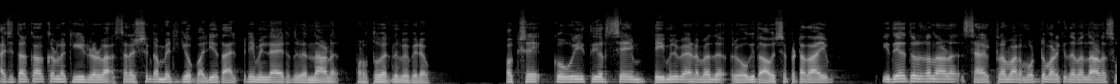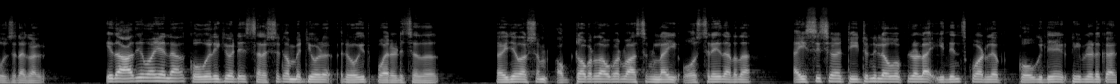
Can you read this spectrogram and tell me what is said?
അജിത് അക്കാക്കറുടെ കീഴിലുള്ള സെലക്ഷൻ കമ്മിറ്റിക്ക് വലിയ താല്പര്യമില്ലായിരുന്നുവെന്നാണ് പുറത്തുവരുന്ന വിവരം. പക്ഷേ കോഹ്ലി തീർച്ചയായും ടീമിൽ വേണമെന്ന് രോഹിത് ആവശ്യപ്പെട്ടതായും ഇതേ തുടർന്നാണ് സെലക്ടർമാർ മുട്ടുമടക്കുന്നതെന്നാണ് സൂചനകൾ. ഇതാദ്യമായല്ല കോഹ്ലിക്ക് വേണ്ടി സെലക്ഷൻ കമ്മിറ്റിയോട് രോഹിത് പോരടിച്ചത്. കഴിഞ്ഞ വർഷം ഒക്ടോബർ നവംബർ മാസങ്ങളിലായി ഓസ്ട്രേലിയയിൽ നടന്ന ഐ സി സിയുടെ ടി ട്വന്റി ലോകകപ്പിലുള്ള ഇന്ത്യൻ സ്ക്വാഡിലെ കോഹ്ലിയെ ടീമിലെടുക്കാൻ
